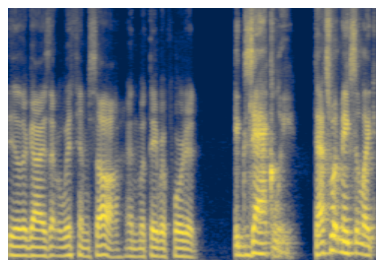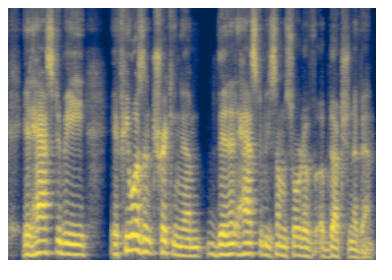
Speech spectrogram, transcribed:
the other guys that were with him saw and what they reported. Exactly. That's what makes it like it has to be, if he wasn't tricking them, then it has to be some sort of abduction event.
